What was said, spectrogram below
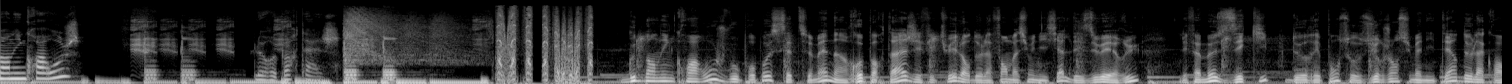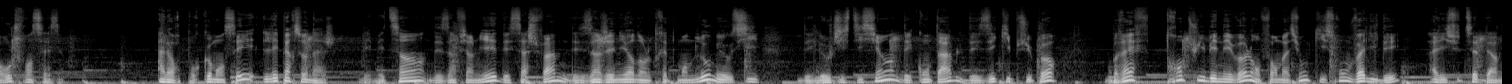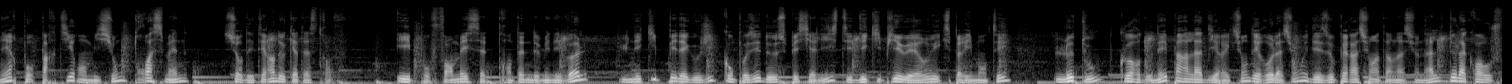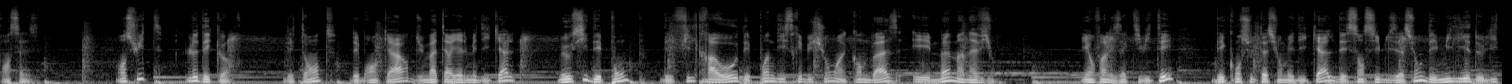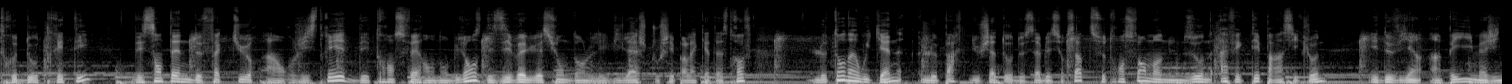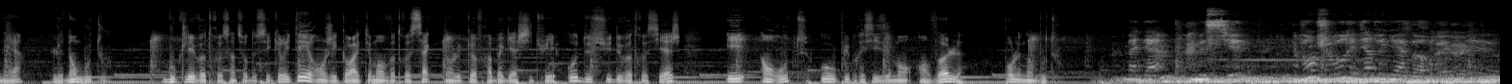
Morning Croix-Rouge Le reportage. Good Morning Croix-Rouge vous propose cette semaine un reportage effectué lors de la formation initiale des ERU, les fameuses équipes de réponse aux urgences humanitaires de la Croix-Rouge française. Alors pour commencer, les personnages. Des médecins, des infirmiers, des sages-femmes, des ingénieurs dans le traitement de l'eau, mais aussi des logisticiens, des comptables, des équipes support, Bref, 38 bénévoles en formation qui seront validés à l'issue de cette dernière pour partir en mission 3 semaines sur des terrains de catastrophe. Et pour former cette trentaine de bénévoles, une équipe pédagogique composée de spécialistes et d'équipiers ERU expérimentés, le tout coordonné par la direction des relations et des opérations internationales de la Croix-Rouge française. Ensuite, le décor. Des tentes, des brancards, du matériel médical, mais aussi des pompes, des filtres à eau, des points de distribution, un camp de base et même un avion. Et enfin les activités, des consultations médicales, des sensibilisations, des milliers de litres d'eau traités, des centaines de factures à enregistrer, des transferts en ambulance, des évaluations dans les villages touchés par la catastrophe. Le temps d'un week-end, le parc du château de Sablé-sur-Sarthe se transforme en une zone affectée par un cyclone et devient un pays imaginaire, le Namboutou. Bouclez votre ceinture de sécurité, rangez correctement votre sac dans le coffre à bagages situé au-dessus de votre siège et en route, ou plus précisément en vol, pour le Namboutou. Madame, Monsieur, bonjour et bienvenue à bord.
